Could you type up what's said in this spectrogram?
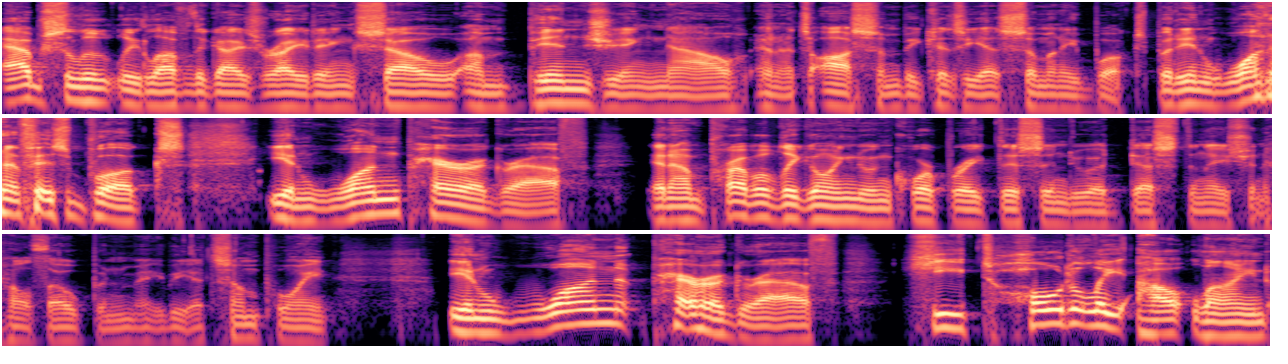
Absolutely love the guy's writing. So I'm binging now, and it's awesome because he has so many books. But in one of his books, in one paragraph, and I'm probably going to incorporate this into a Destination Health Open maybe at some point. In one paragraph, he totally outlined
